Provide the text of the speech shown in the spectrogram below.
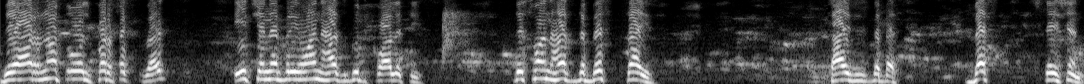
They are not all perfect birds. Each and every one has good qualities. This one has the best size. Size is the best. Best station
